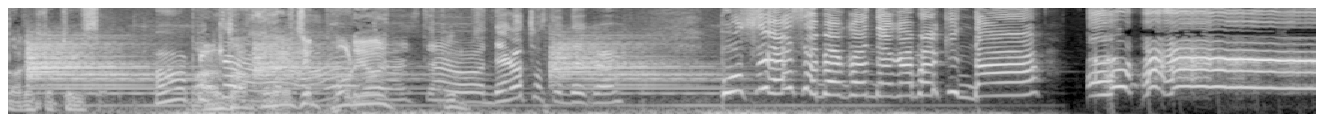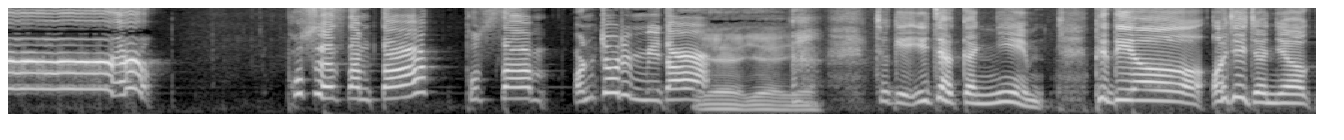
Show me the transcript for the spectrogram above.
나를 갑자기 있어 어 말도 안 그래 이제 버려 저, 내가 쳤어 내가 보스의 새벽은 내가 밝힌다 어, 어, 어. 보스의 쌈딱 보쌈 언철입니다 예, 예, 예. 저기 유 작가님, 드디어 어제 저녁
